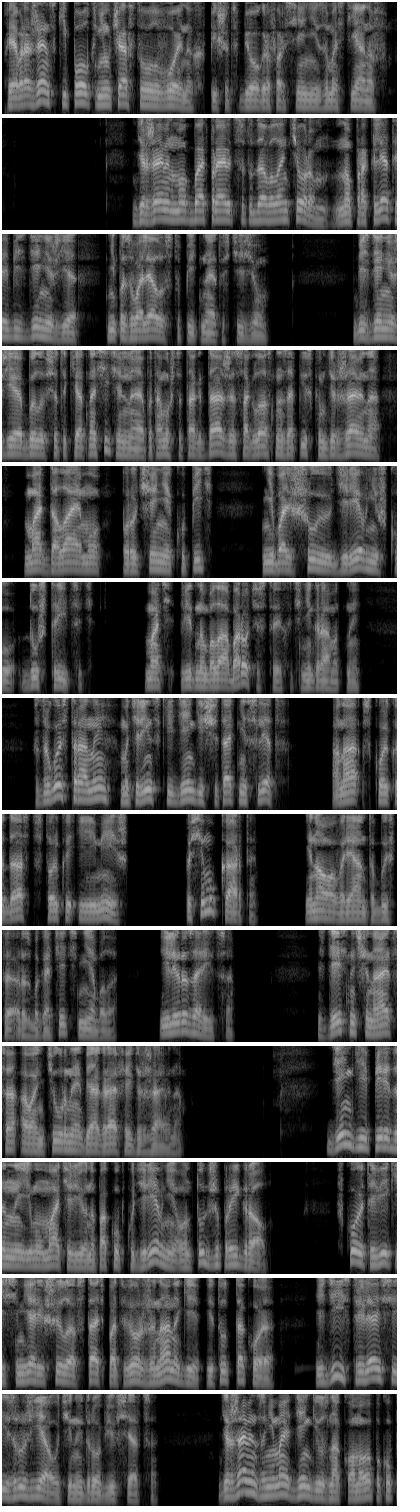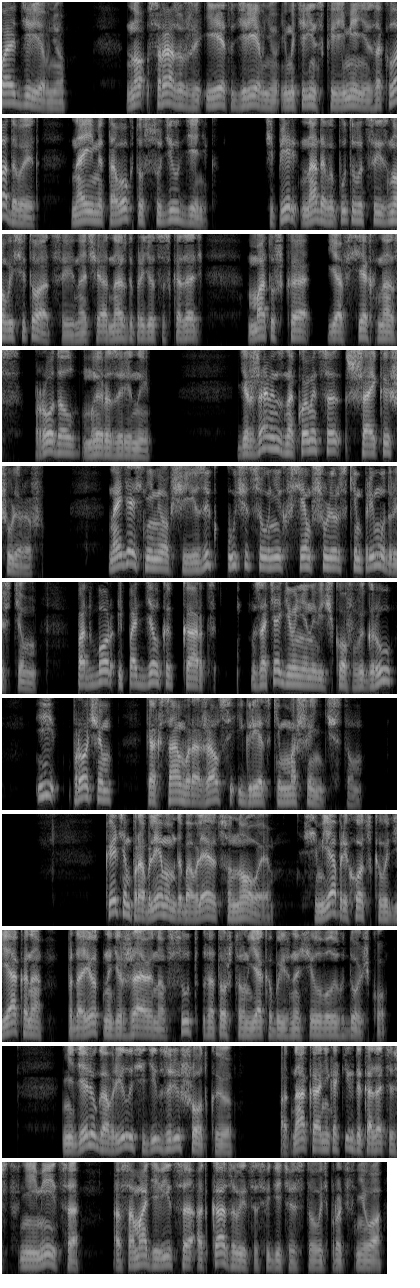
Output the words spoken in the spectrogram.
Преображенский полк не участвовал в войнах, пишет биограф Арсений Замастьянов. Державин мог бы отправиться туда волонтером, но проклятое безденежье не позволяло ступить на эту стезю. Безденежье было все-таки относительное, потому что тогда же, согласно запискам Державина, мать дала ему поручение купить небольшую деревнишку душ тридцать. Мать, видно, была оборотистой, хоть и неграмотной. С другой стороны, материнские деньги считать не след. Она сколько даст, столько и имеешь. Посему карты. Иного варианта быстро разбогатеть не было. Или разориться. Здесь начинается авантюрная биография Державина. Деньги, переданные ему матерью на покупку деревни, он тут же проиграл. В кои-то веки семья решила встать потверже на ноги, и тут такое. Иди и стреляйся из ружья утиной дробью в сердце. Державин занимает деньги у знакомого, покупает деревню. Но сразу же и эту деревню, и материнское имение закладывает на имя того, кто судил денег. Теперь надо выпутываться из новой ситуации, иначе однажды придется сказать «Матушка, я всех нас продал, мы разорены». Державин знакомится с шайкой шулеров. Найдя с ними общий язык, учится у них всем шулерским премудростям, подбор и подделка карт, затягивание новичков в игру и прочим, как сам выражался, и грецким мошенничеством. К этим проблемам добавляются новые – Семья приходского диакона подает на Державина в суд за то, что он якобы изнасиловал их дочку. Неделю Гаврила сидит за решеткою, однако никаких доказательств не имеется, а сама девица отказывается свидетельствовать против него.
